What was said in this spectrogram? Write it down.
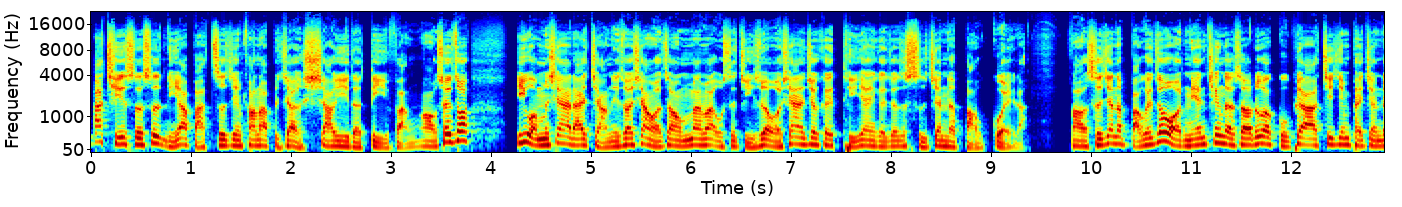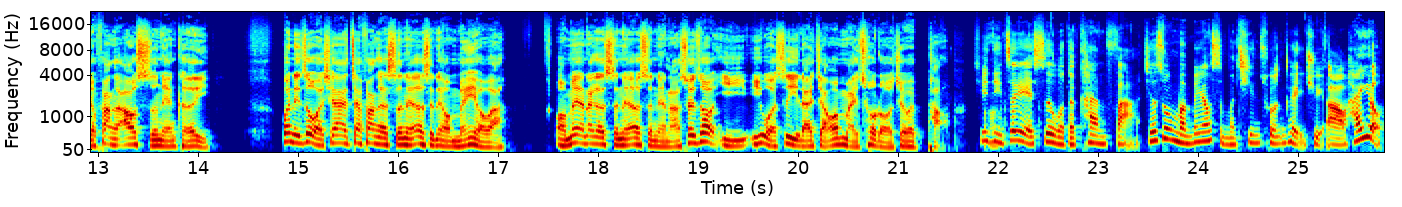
啊，其实是你要把资金放到比较有效益的地方哦。所以说，以我们现在来讲，你说像我这种慢慢五十几岁，我现在就可以体验一个就是时间的宝贵了。啊，时间的宝贵，就我年轻的时候，如果股票基金赔钱，就放个凹十年可以。问题是我现在再放个十年二十年，我没有啊，我没有那个十年二十年了，啊，所以说以以我自己来讲，我买错了我就会跑。其实你这个也是我的看法，就是我们没有什么青春可以去熬。还有，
